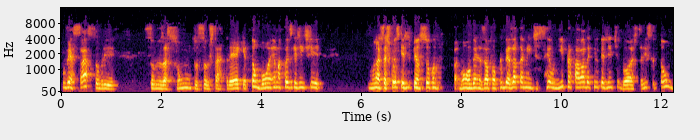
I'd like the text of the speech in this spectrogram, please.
conversar sobre, sobre os assuntos, sobre Star Trek. É tão bom, é uma coisa que a gente. Uma dessas coisas que a gente pensou quando vão organizar o fã clube é exatamente se reunir para falar daquilo que a gente gosta. Isso é tão,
